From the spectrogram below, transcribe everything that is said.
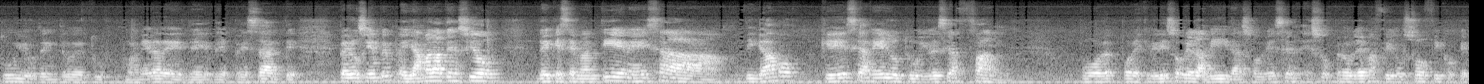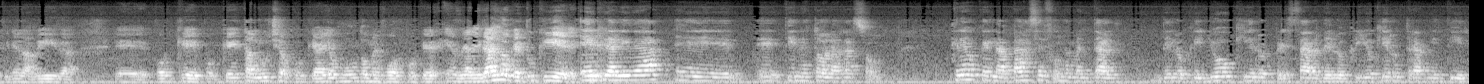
tuyos dentro de tu manera de, expresarte, pero siempre me llama la atención de que se mantiene esa, digamos, que ese anhelo tuyo, ese afán por, por escribir sobre la vida, sobre esos problemas filosóficos que tiene la vida, eh, ¿Por qué? ¿Por qué esta lucha? Porque haya un mundo mejor, porque en realidad es lo que tú quieres. En realidad eh, eh, tienes toda la razón. Creo que la base fundamental de lo que yo quiero expresar, de lo que yo quiero transmitir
